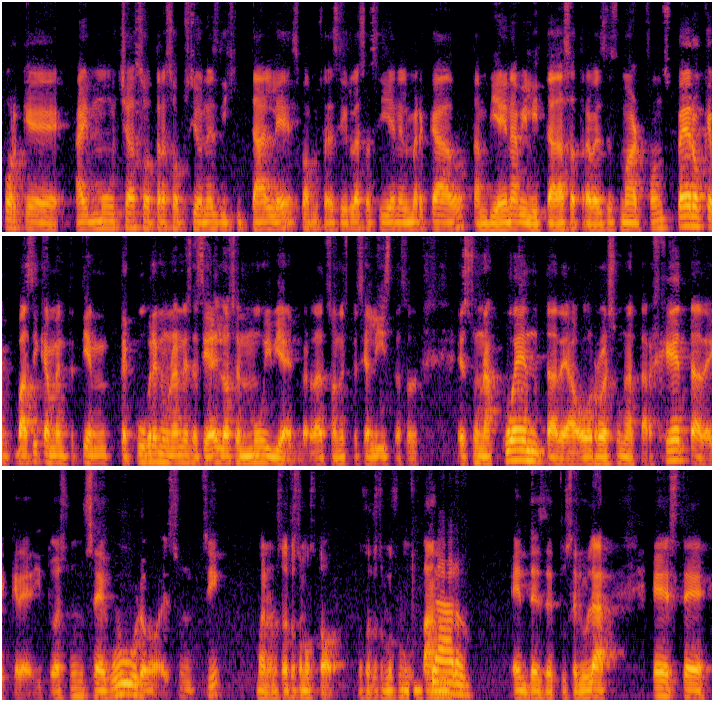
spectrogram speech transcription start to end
Porque hay muchas otras opciones digitales, vamos a decirlas así, en el mercado, también habilitadas a través de smartphones, pero que básicamente tienen, te cubren una necesidad y lo hacen muy bien, ¿verdad? Son especialistas. Es una cuenta de ahorro, es una tarjeta de crédito, es un seguro, es un, ¿sí? Bueno, nosotros somos todo. Nosotros somos un banco en, desde tu celular. Este,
